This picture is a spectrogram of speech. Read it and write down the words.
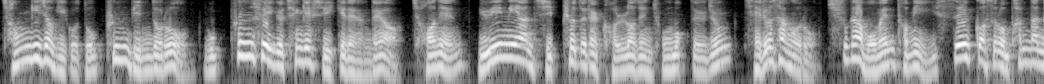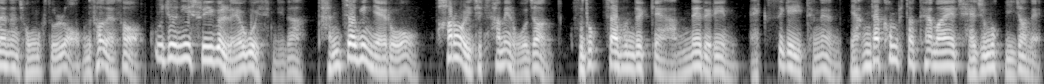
정기적이고 높은 빈도로 높은 수익을 챙길 수 있게 되는데요. 저는 유의미한 지표들에 걸러진 종목들 중 재료상으로 추가 모멘텀이 있을 것으로 판단되는 종목들로 엄선해서 꾸준히 수익을 내오고 있습니다. 단적인 예로 8월 23일 오전 구독자분들께 안내드린 엑스게이트는 양자 컴퓨터 테마의 재주목 이전에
